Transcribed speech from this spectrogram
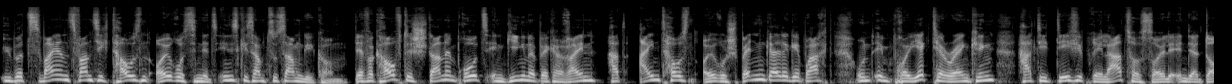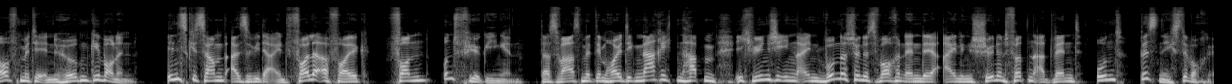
Über 22.000 Euro sind jetzt insgesamt zusammengekommen. Der Verkauf des Sternenbrots in Gingener Bäckereien hat 1.000 Euro Spendengelder gebracht und im Projekte-Ranking hat die Defibrillatorsäule in der Dorfmitte in Hürben gewonnen. Insgesamt also wieder ein voller Erfolg von und für Gingen. Das war's mit dem heutigen Nachrichtenhappen. Ich wünsche Ihnen ein wunderschönes Wochenende, einen schönen vierten Advent und bis nächste Woche.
